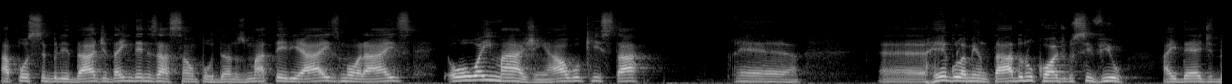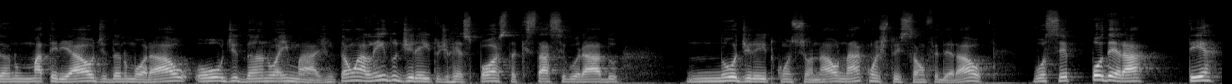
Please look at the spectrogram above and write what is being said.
a possibilidade da indenização por danos materiais, morais ou a imagem, algo que está é, é, regulamentado no Código Civil, a ideia de dano material, de dano moral ou de dano à imagem. Então, além do direito de resposta que está assegurado no direito constitucional, na Constituição Federal, você poderá ter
